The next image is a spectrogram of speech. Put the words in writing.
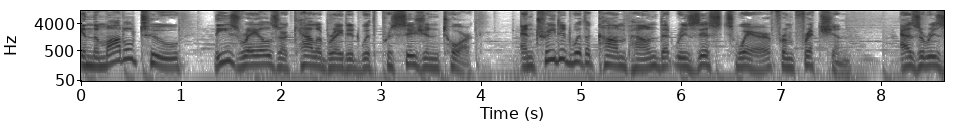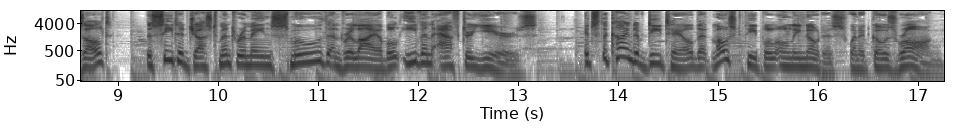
In the Model 2, these rails are calibrated with precision torque and treated with a compound that resists wear from friction. As a result, the seat adjustment remains smooth and reliable even after years. It's the kind of detail that most people only notice when it goes wrong.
